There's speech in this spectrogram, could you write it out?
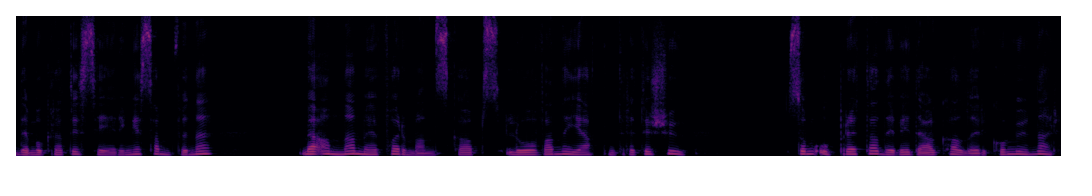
demokratisering i samfunnet, med anna med formannskapslovene i 1837, som oppretta det vi i dag kaller kommuner.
